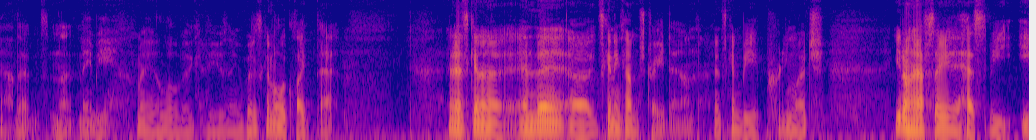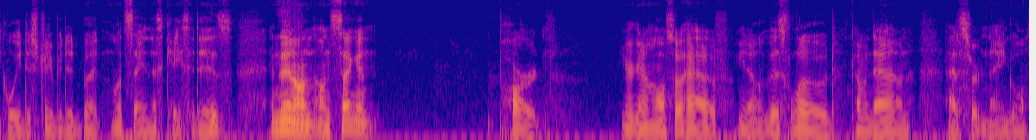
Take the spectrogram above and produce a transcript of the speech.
Yeah, that's not maybe maybe a little bit confusing, but it's going to look like that. And it's going to and then uh, it's to come straight down. It's going to be pretty much you don't have to say it has to be equally distributed, but let's say in this case it is. And then on on second part, you're going to also have, you know, this load coming down at a certain angle.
